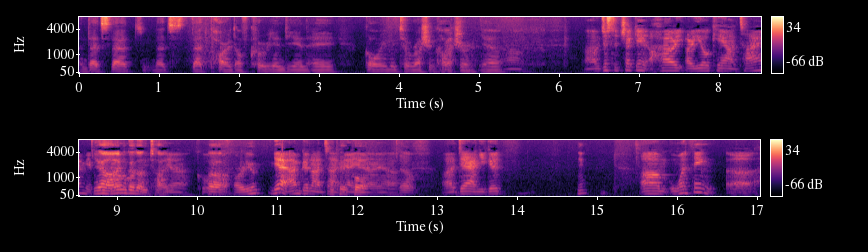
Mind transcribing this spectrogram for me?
and that's that that's that part of Korean DNA going into Russian culture. Yeah. Oh. Um, just to check in, how are you okay on time? If Yeah, go I'm good on time. Yeah, cool. Uh, are you? yeah, I'm good on time. Okay, yeah, cool. yeah, yeah. Yeah. Uh, Dan, you good? Yeah. Um, one thing, uh,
